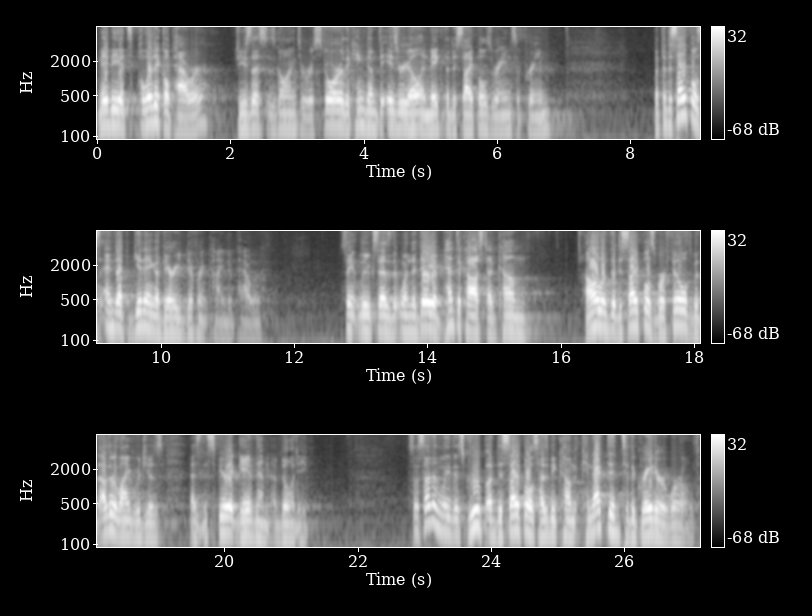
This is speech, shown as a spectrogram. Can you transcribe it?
Maybe it's political power. Jesus is going to restore the kingdom to Israel and make the disciples reign supreme. But the disciples end up getting a very different kind of power. St. Luke says that when the day of Pentecost had come, all of the disciples were filled with other languages as the Spirit gave them ability. So suddenly, this group of disciples has become connected to the greater world.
